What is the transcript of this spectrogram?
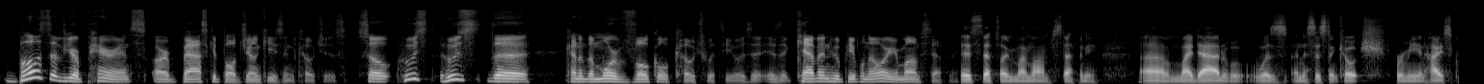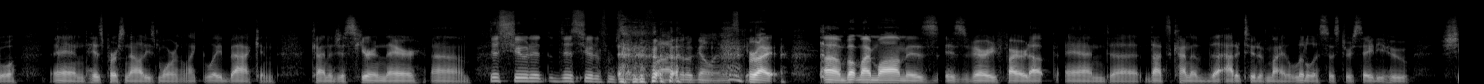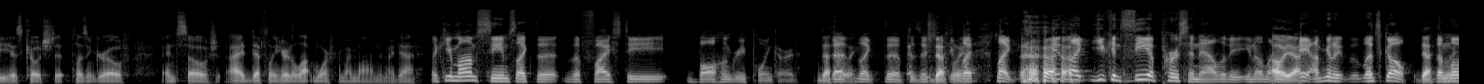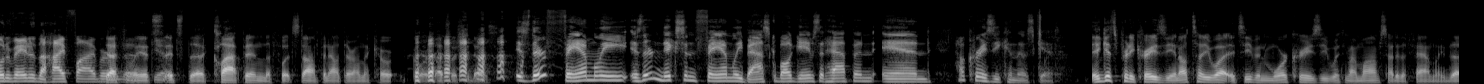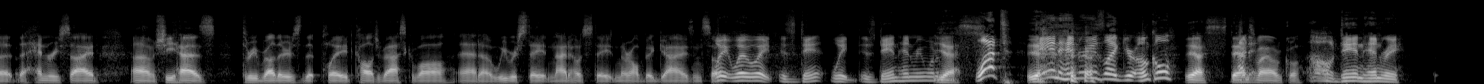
Both of your parents are basketball junkies and coaches. So who's who's the kind of the more vocal coach with you? Is it is it Kevin, who people know, or your mom, Stephanie? It's definitely my mom, Stephanie. Um, my dad w- was an assistant coach for me in high school, and his personality is more like laid back and kind of just here and there. Um, just shoot it, just shoot it from seventy five. It'll go in. Right. Um, but my mom is is very fired up, and uh, that's kind of the attitude of my littlest sister Sadie, who she has coached at Pleasant Grove, and so I definitely heard a lot more from my mom than my dad. Like your mom seems like the the feisty, ball hungry point guard. Definitely, that, like the position. Definitely, like it, like you can see a personality. You know, like oh yeah, hey, I'm gonna let's go. Definitely, the motivator, the high fiver. Definitely, the, it's yeah. it's the clapping, the foot stomping out there on the court. That's what she does. Is there family? Is there Nixon family basketball games that happen? And how crazy can those get? It gets pretty crazy, and I'll tell you what, it's even more crazy with my mom's side of the family. The the Henry side, um, she has three brothers that played college basketball at uh, Weber State and Idaho State, and they're all big guys. And so, wait, wait, wait, is Dan wait is Dan Henry one of yes. them? Yes. What? Yeah. Dan Henry is like your uncle? Yes, Dan's my uncle. Oh, Dan Henry.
